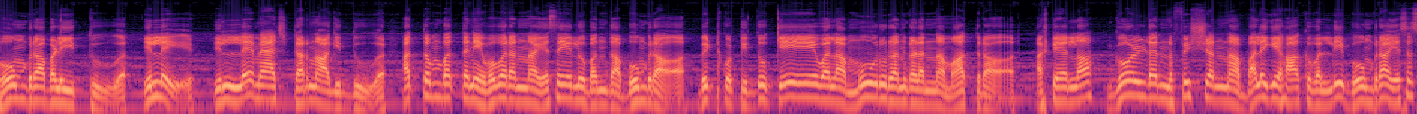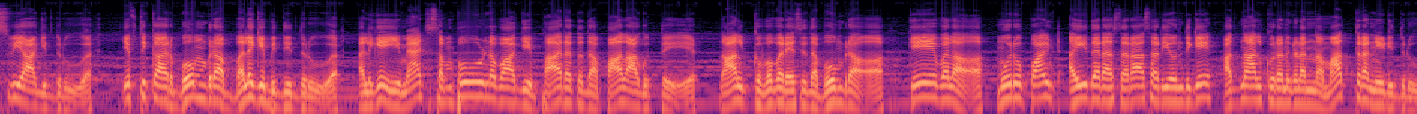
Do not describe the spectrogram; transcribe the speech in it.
ಬೂಮ್ರಾ ಬಳಿ ಇತ್ತು. ಇಲ್ಲೇ ಇಲ್ಲೇ ಮ್ಯಾಚ್ ಟರ್ನ್ ಆಗಿದ್ದು. ಹತ್ತೊಂಬತ್ತನೇ ಓವರನ್ನ ಎಸೆಯಲು ಬಂದ ಬೂಮ್ರಾ ಬಿಟ್ಕೊಟ್ಟಿದ್ದು ಕೇವಲ ಮೂರು ರನ್ಗಳನ್ನ ಮಾತ್ರ. ಅಷ್ಟೇ ಅಲ್ಲ, ಗೋಲ್ಡನ್ ಫಿಶ್ ಅನ್ನ ಬಲೆಗೆ ಹಾಕುವಲ್ಲಿ ಬೂಮ್ರಾ ಯಶಸ್ವಿಯಾಗಿದ್ರು. ಇಫ್ತಿಕಾರ್ ಬೋಮ್ರಾ ಬಲೆಗೆ ಬಿದ್ದಿದ್ರು. ಅಲ್ಲಿಗೆ ಈ ಮ್ಯಾಚ್ ಸಂಪೂರ್ಣವಾಗಿ ಭಾರತದ ಪಾಲಾಗುತ್ತೆ. ನಾಲ್ಕು ಓವರ್ ಎಸೆದ ಬೂಮ್ರಾ ಕೇವಲ ಮೂರು ಪಾಯಿಂಟ್ ಐದರ ಸರಾಸರಿಯೊಂದಿಗೆ ಹದಿನಾಲ್ಕು ರನ್ಗಳನ್ನು ಮಾತ್ರ ನೀಡಿದ್ರು.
